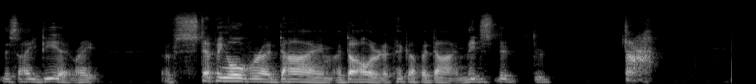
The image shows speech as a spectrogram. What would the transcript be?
this idea, right, of stepping over a dime, a dollar to pick up a dime. They just they're, they're ah.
